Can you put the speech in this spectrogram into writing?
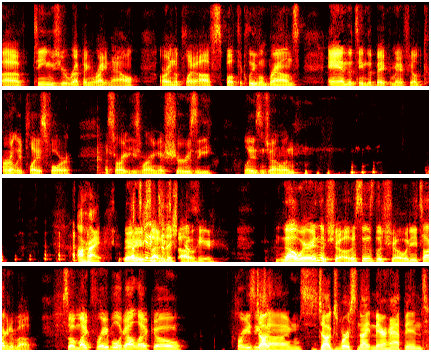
uh, teams you're repping right now are in the playoffs, both the Cleveland Browns and the team that Baker Mayfield currently plays for. That's right, he's wearing a jersey, ladies and gentlemen. All right, let's get into the show here. No, we're in the show. This is the show. What are you talking about? So Mike Vrabel got let go. Crazy Doug- times. Doug's worst nightmare happened.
